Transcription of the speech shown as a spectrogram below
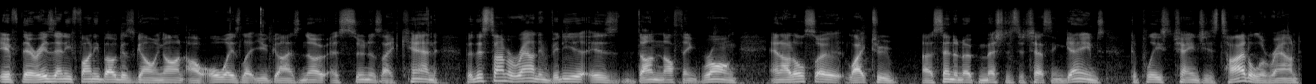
if there is any funny buggers going on, I'll always let you guys know as soon as I can. But this time around, NVIDIA is done nothing wrong. And I'd also like to uh, send an open message to Testing Games to please change his title around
